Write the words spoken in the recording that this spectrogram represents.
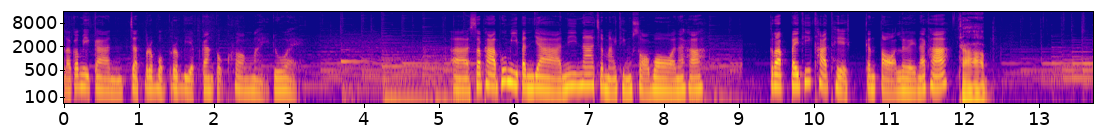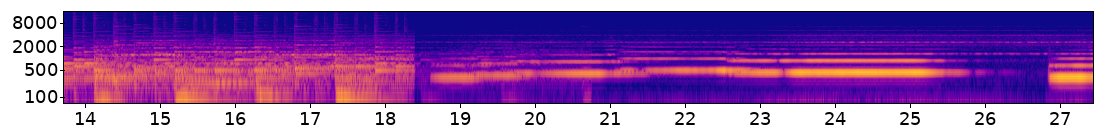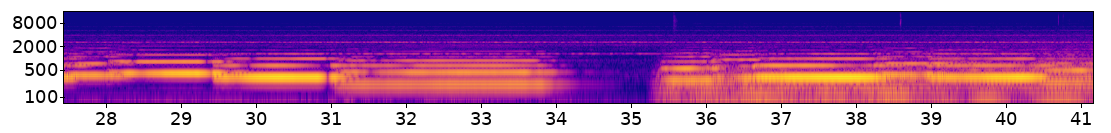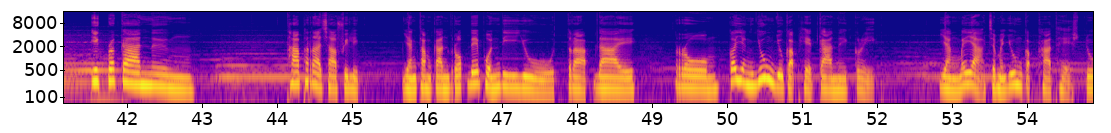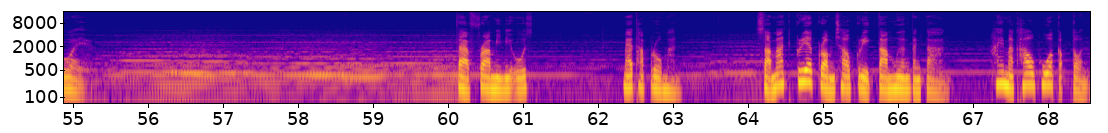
แล้วก็มีการจัดระบบระเบียบการปกครองใหม่ด้วยอ่าสภาผู้มีปัญญานี่น่าจะหมายถึงสวนะคะ กลับไปที่คาเทจกันต่อเลยนะคะ ครับ อีกประการหนึ่ง ถ้าพระราชาฟิลิปยังทำการรบได้ผลดีอยู่ตราบใด โรมก็ยังยุ่งอยู่กับเหตุการณ์ในกรีก ยังไม่อยากจะมายุ่งกับคาร์เธจด้วย แต่ฟรามินิอุส แม่ทัพโรมัน สามารถเกลี้ยกล่อมชาวกรีกตามเมืองต่างๆ ให้มาเข้าพวกกับตน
